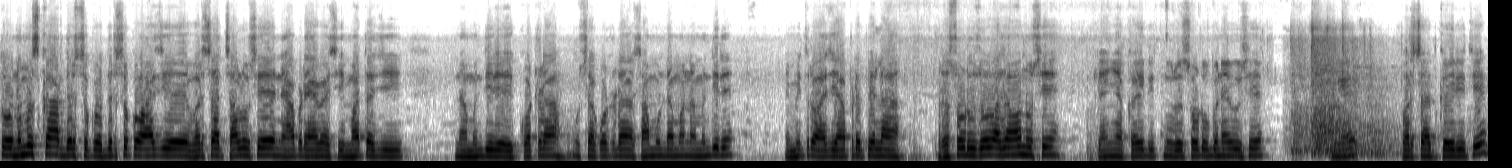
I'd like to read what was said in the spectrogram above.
તો નમસ્કાર દર્શકો. દર્શકો, આજે વરસાદ ચાલુ છે અને આપણે આવ્યા છીએ માતાજીના મંદિરે, કોટડા ઉષા કોટડા ચામુંડામાના મંદિરે. એ મિત્રો, આજે આપણે પહેલાં રસોડું જોવા જવાનું છે કે અહીંયા કઈ રીતનું રસોડું બનાવ્યું છે અને પ્રસાદ કઈ રીતે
